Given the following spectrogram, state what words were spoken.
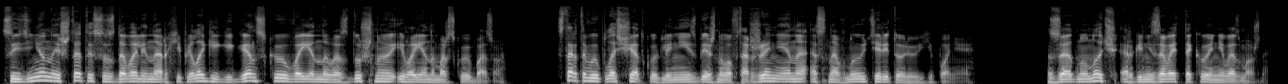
Соединенные Штаты создавали на архипелаге гигантскую военно-воздушную и военно-морскую базу, стартовую площадку для неизбежного вторжения на основную территорию Японии. За одну ночь организовать такое невозможно.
